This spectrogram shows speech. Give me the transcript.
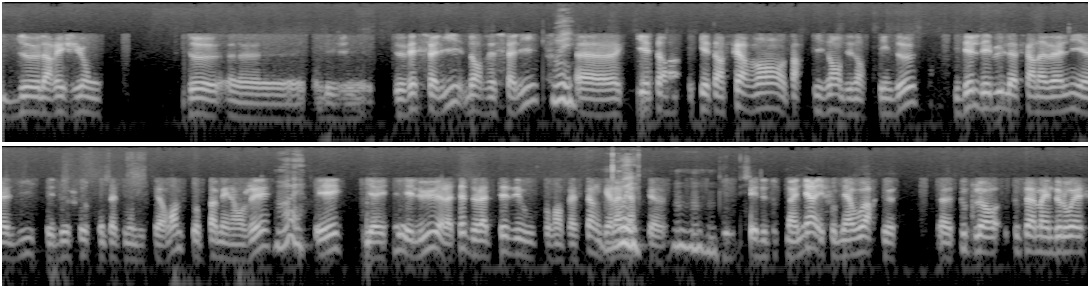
de la région de de Westphalie, Nord-Westphalie, qui est un qui est un fervent partisan du Nord Stream 2 qui, dès le début de l'affaire Navalny, a dit c'est deux choses complètement différentes, il ne faut pas mélanger, et qui a été élu à la tête de la CDU pour remplacer Angela Merkel. Mmh, mmh, mmh. Et de toute manière, il faut bien voir que euh, toute, toute l'Allemagne de l'Ouest,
